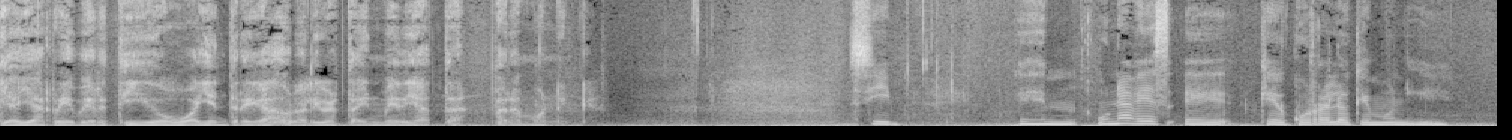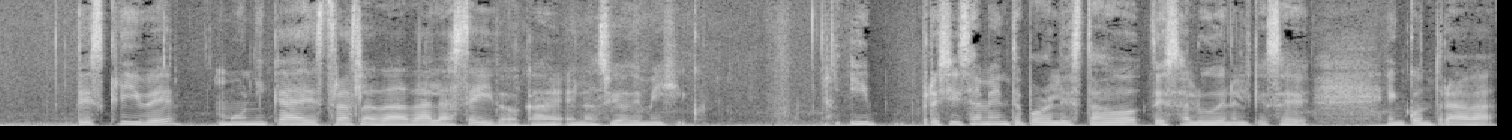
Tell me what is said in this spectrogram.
y haya revertido o haya entregado la libertad inmediata para Mónica? Sí. Em, una vez eh, que ocurre lo que Mónica describe, Mónica es trasladada al Aceido, acá en la Ciudad de México. Y precisamente por el estado de salud en el que se encontraba,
